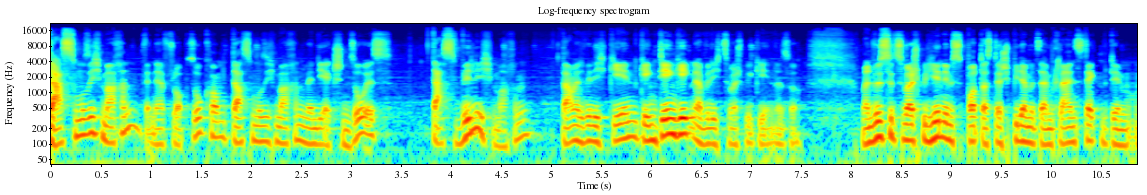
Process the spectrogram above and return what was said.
das muss ich machen, wenn der Flop so kommt, das muss ich machen, wenn die Action so ist, das will ich machen, damit will ich gehen, gegen den Gegner will ich zum Beispiel gehen. Also man wüsste zum Beispiel hier in dem Spot, dass der Spieler mit seinem kleinen Stack, mit dem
